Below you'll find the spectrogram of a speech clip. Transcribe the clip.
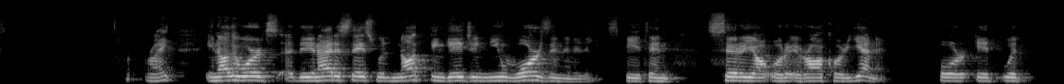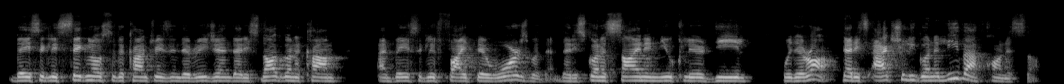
Right. In other words, uh, the United States will not engage in new wars in the Middle East, be it in Syria or Iraq or Yemen, or it would basically signals to the countries in the region that it's not going to come and basically fight their wars with them, that it's going to sign a nuclear deal with Iran, that it's actually going to leave Afghanistan.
